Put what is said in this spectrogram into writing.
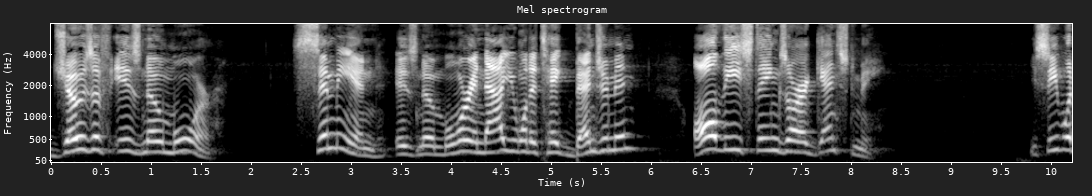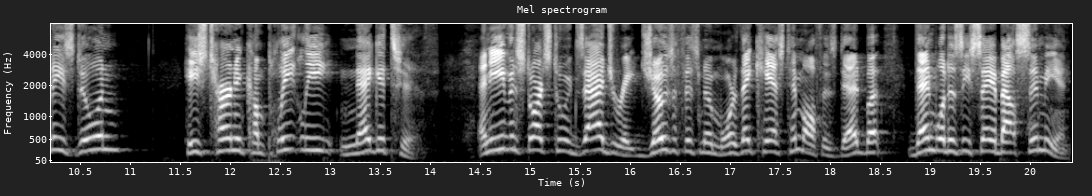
Joseph is no more. Simeon is no more. And now you want to take Benjamin? All these things are against me. You see what he's doing? He's turning completely negative. And he even starts to exaggerate. Joseph is no more. They cast him off as dead. But then what does he say about Simeon?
